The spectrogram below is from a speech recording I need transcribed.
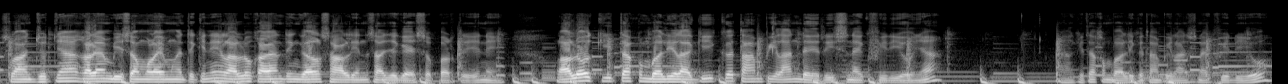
Selanjutnya kalian bisa mulai mengetik ini lalu kalian tinggal salin saja guys seperti ini. Lalu kita kembali lagi ke tampilan dari snack videonya. Nah, kita kembali ke tampilan snack video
